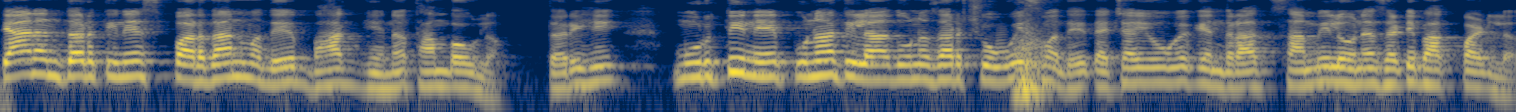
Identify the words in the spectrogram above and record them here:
त्यानंतर तिने स्पर्धांमध्ये भाग घेणं थांबवलं. तरीही मूर्तीने पुन्हा तिला दोन हजार चोवीसमध्ये त्याच्या योग केंद्रात सामील होण्यासाठी भाग पाडलं.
